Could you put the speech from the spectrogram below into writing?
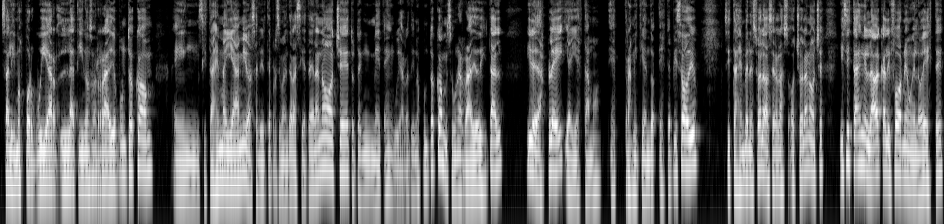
salimos por wearlatinosradio.com. En, si estás en Miami, va a salirte aproximadamente a las 7 de la noche. Tú te metes en wearlatinos.com, es una radio digital, y le das play y ahí estamos eh, transmitiendo este episodio. Si estás en Venezuela va a ser a las 8 de la noche. Y si estás en el lado de California o en el oeste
